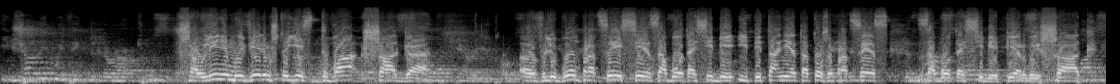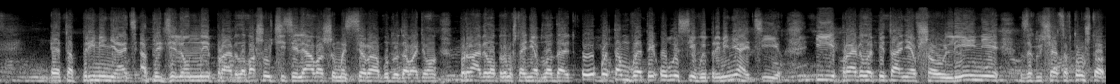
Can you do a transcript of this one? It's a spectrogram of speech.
In Shaolin, we think that there are two steps. В Шаолине мы верим, что есть два шага э, в любом процессе забота о себе, и питание это тоже процесс заботы о себе. Первый шаг это применять определенные правила. Ваши учителя, ваши мастера будут давать вам правила, потому что они обладают опытом в этой области, и вы применяете их. И правила питания в Шаолине заключается в том, что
